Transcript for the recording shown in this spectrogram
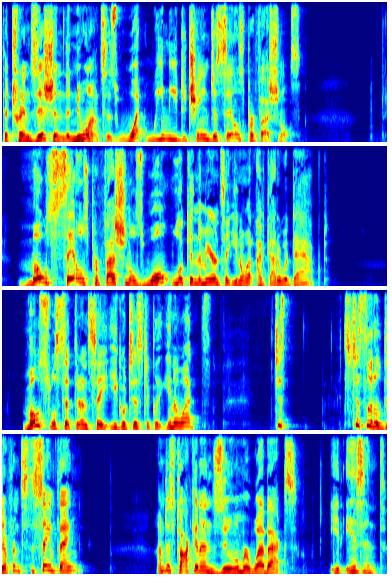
the transition, the nuances, what we need to change as sales professionals. Most sales professionals won't look in the mirror and say, you know what, I've got to adapt. Most will sit there and say egotistically, you know what, just, it's just a little different. It's the same thing. I'm just talking on Zoom or WebEx. It isn't.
